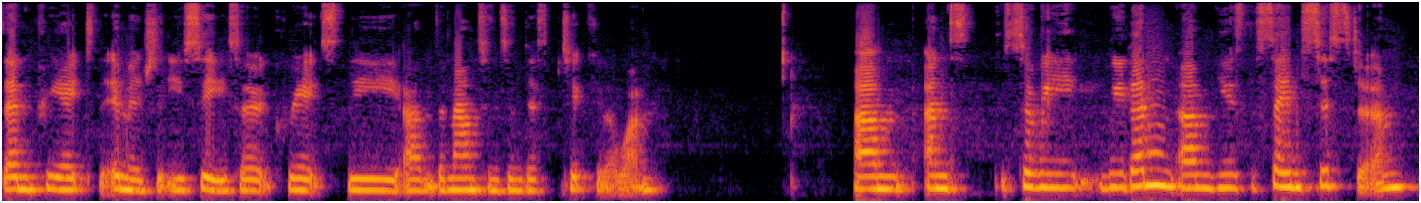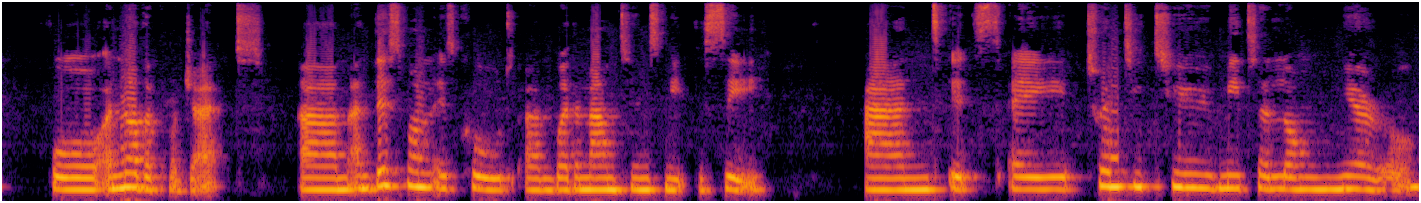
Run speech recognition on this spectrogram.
then create the image that you see. So it creates the um, the mountains in this particular one. Um, and so we we then um, use the same system for another project, um, and this one is called "Where the Mountains Meet the Sea." And it's a 22 meter long mural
